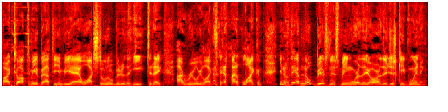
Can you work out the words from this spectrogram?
All right, talk to me about the NBA. I watched a little bit of the Heat today. I really like them. I like them. You know, they have no business being where they are. They just keep winning.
